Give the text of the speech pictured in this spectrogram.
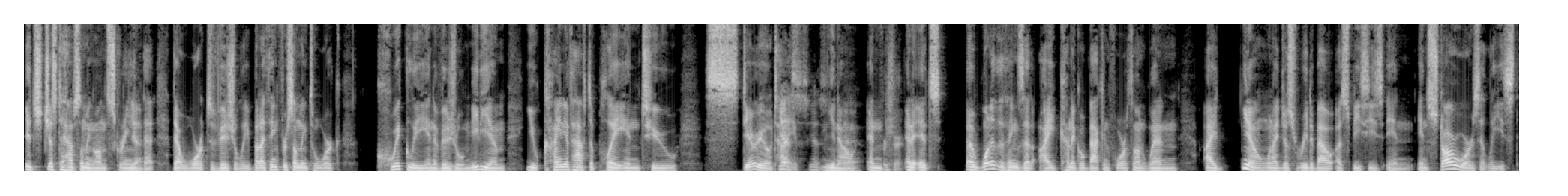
it's just to have something on screen Yeah. that that works visually. But I think for something to work quickly in a visual medium, you kind of have to play into stereotype. Yes, yes, You know, yeah, and sure. and it's uh, one of the things that I kind of go back and forth on when I, you know, when I just read about a species in in Star Wars, at least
